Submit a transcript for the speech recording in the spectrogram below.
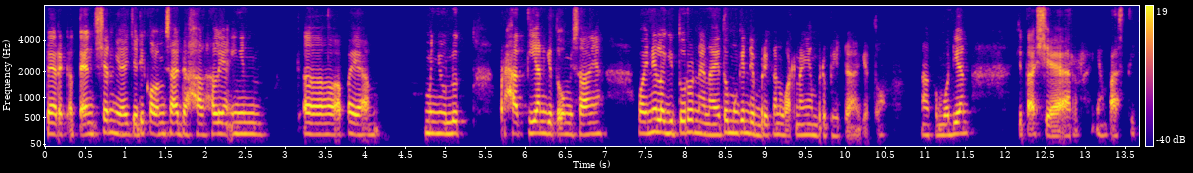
direct attention ya. Jadi kalau misalnya ada hal-hal yang ingin uh, apa ya menyulut perhatian gitu misalnya, wah ini lagi turun ya, nah itu mungkin diberikan warna yang berbeda gitu. Nah kemudian kita share yang pasti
